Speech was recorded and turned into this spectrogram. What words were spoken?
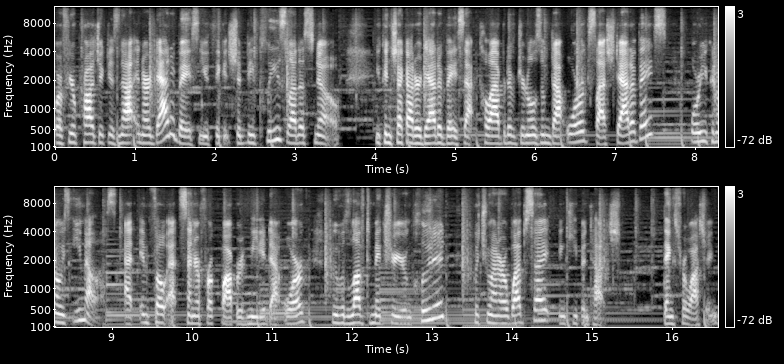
or if your project is not in our database and you think it should be, please let us know. You can check out our database at collaborativejournalism.org slash database, or you can always email us at info at centerforcooperativemedia.org. We would love to make sure you're included, put you on our website, and keep in touch. Thanks for watching.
